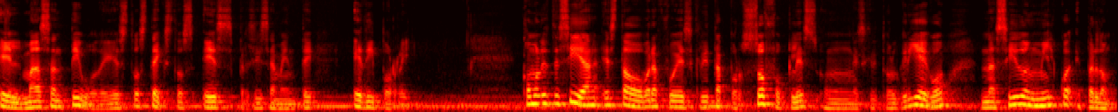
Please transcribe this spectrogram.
el más antiguo de estos textos es precisamente Edipo Rey. Como les decía, esta obra fue escrita por Sófocles, un escritor griego, nacido en, perdón,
